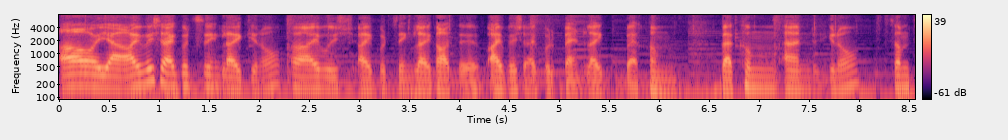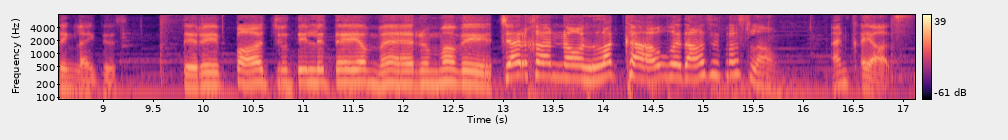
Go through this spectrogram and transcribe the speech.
Oh yeah, I wish I could sing like you know. I wish I could sing like Atif. I wish I could bend like Beckham, Beckham, and you know something like this. तेरे बाजू दिल दे अमेर मवे चरखा नौ लखा with Asif Aslam and Kayas.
